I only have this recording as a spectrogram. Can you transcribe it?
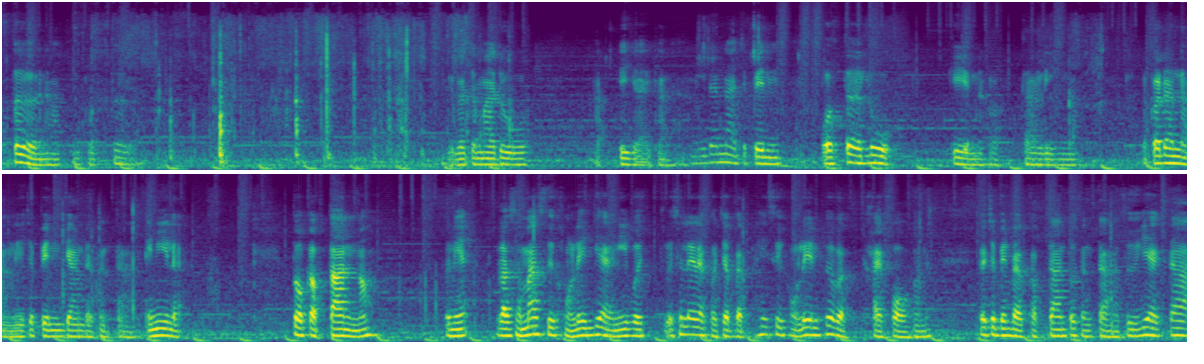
สเตอร์นะครับ เป็นโปสเตอร์ เดี๋ยวเราจะมาดู อัดใหญ่ๆกันนี้ด้านหน้าจะเป็นโปสเตอร์รูปเกมนะครับตาลิงนะแล้วก็ด้านหลังเนี่ยจะเป็นยางแบบต่างๆไอ้นี่แหละ ตัวกับตันเนาะตัวเนี้ยเราสามารถซื้อของเล่นแยกอันนี้เวอร์เวอร์ชันแรกๆเขาจะแบบให้ซื้อของเล่นเพื่อแบบขายของกันนะก็จะเป็นแบบกับตันตัวต่างๆ ซื้อแยกได้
